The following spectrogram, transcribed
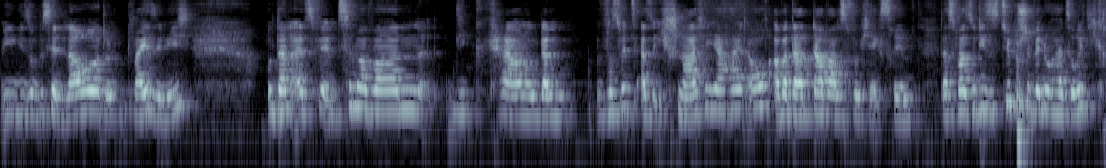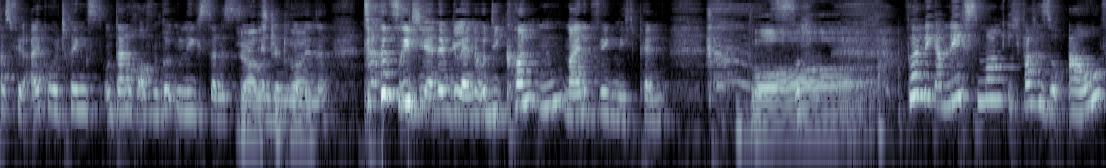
irgendwie so ein bisschen laut und weiß ich nicht. Und dann, als wir im Zimmer waren, die, keine Ahnung, dann, was witzig, also ich schnarche ja halt auch, aber da, da war das wirklich extrem. Das war so dieses typische, wenn du halt so richtig krass viel Alkohol trinkst und dann noch auf dem Rücken liegst, dann ist es ja, Ende im Gelände. Das ist richtig Ende im Gelände. Und die konnten meinetwegen nicht pennen. Boah. so. Vor allem am nächsten Morgen, ich wache so auf.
